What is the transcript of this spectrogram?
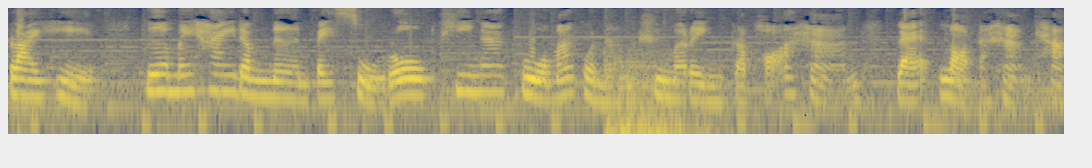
ปลายเหตุ เพื่อไม่ให้ดำเนินไปสู่โรคที่น่ากลัวมากกว่านั้น คือมะเร็งกระเพาะอาหารและหลอดอาหารค่ะ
